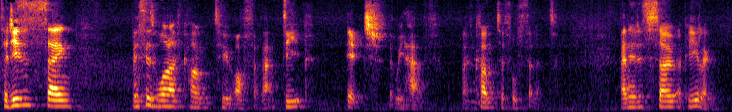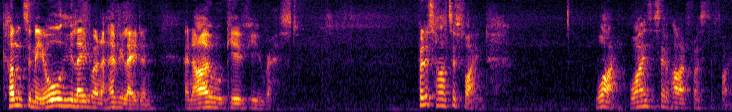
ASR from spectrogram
So Jesus is saying, This is what I've come to offer, that deep itch that we have. I've come to fulfill it. And it is so appealing. Come to me, all who labour and are heavy laden, and I will give you rest. But it's hard to find. Why? Why is it so hard for us to find?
